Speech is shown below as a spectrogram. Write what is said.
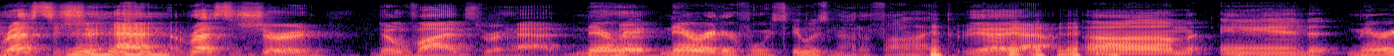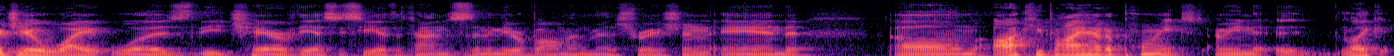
rest assured, uh, rest assured, no vibes were had. Narrate, narrator voice. It was not a vibe. yeah, yeah. um, and Mary Jo White was the chair of the SEC at the time. This is in the Obama administration, and um, Occupy had a point. I mean, uh, like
